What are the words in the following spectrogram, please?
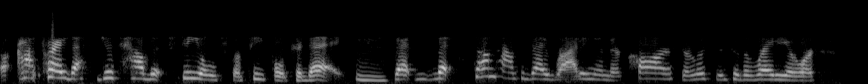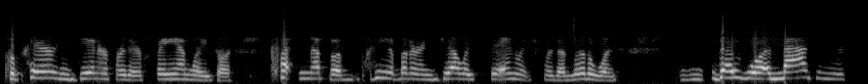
uh, I pray that's just how that feels for people today. Mm. That that somehow today, riding in their cars or listening to the radio or preparing dinner for their families or cutting up a peanut butter and jelly sandwich for their little ones, they will imagine you're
